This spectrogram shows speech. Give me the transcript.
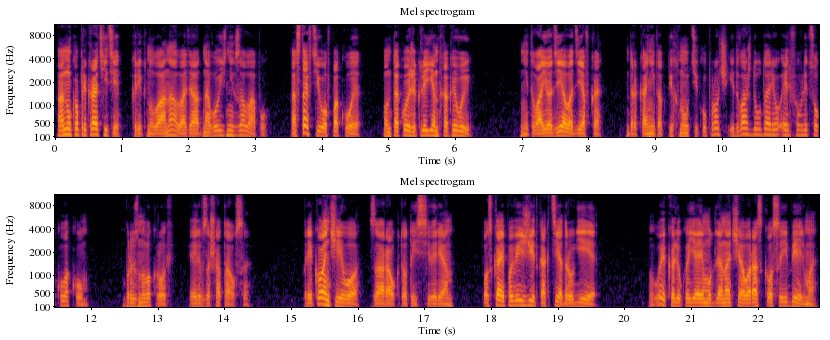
«А ну-ка прекратите!» — крикнула она, ловя одного из них за лапу. «Оставьте его в покое. Он такой же клиент, как и вы». «Не твое дело, девка!» Драконит отпихнул Тику прочь и дважды ударил эльфа в лицо кулаком. Брызнула кровь. Эльф зашатался. «Прикончи его!» — заорал кто-то из северян. «Пускай повизжит, как те другие!» «Выколю-ка я ему для начала раскоса и бельма!»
